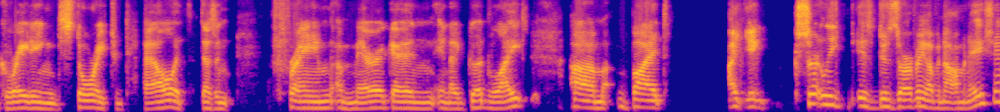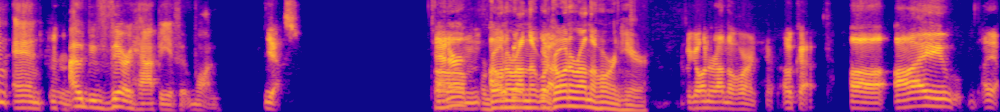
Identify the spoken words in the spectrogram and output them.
grating story to tell. It doesn't frame America in, in a good light. Um, but I it certainly is deserving of a nomination, and Mhm. I would be very happy if it won. Yes. Tanner, Um, we're going I'll go- around the we're yeah. going around the horn here. We're going around the horn here. Okay. Uh, I, I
